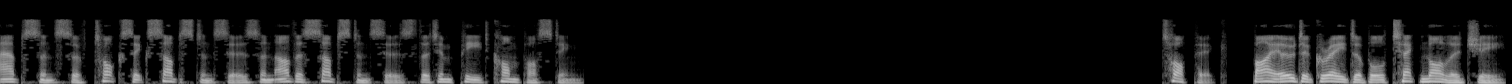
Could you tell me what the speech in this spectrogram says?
absence of toxic substances and other substances that impede composting. Biodegradable technology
